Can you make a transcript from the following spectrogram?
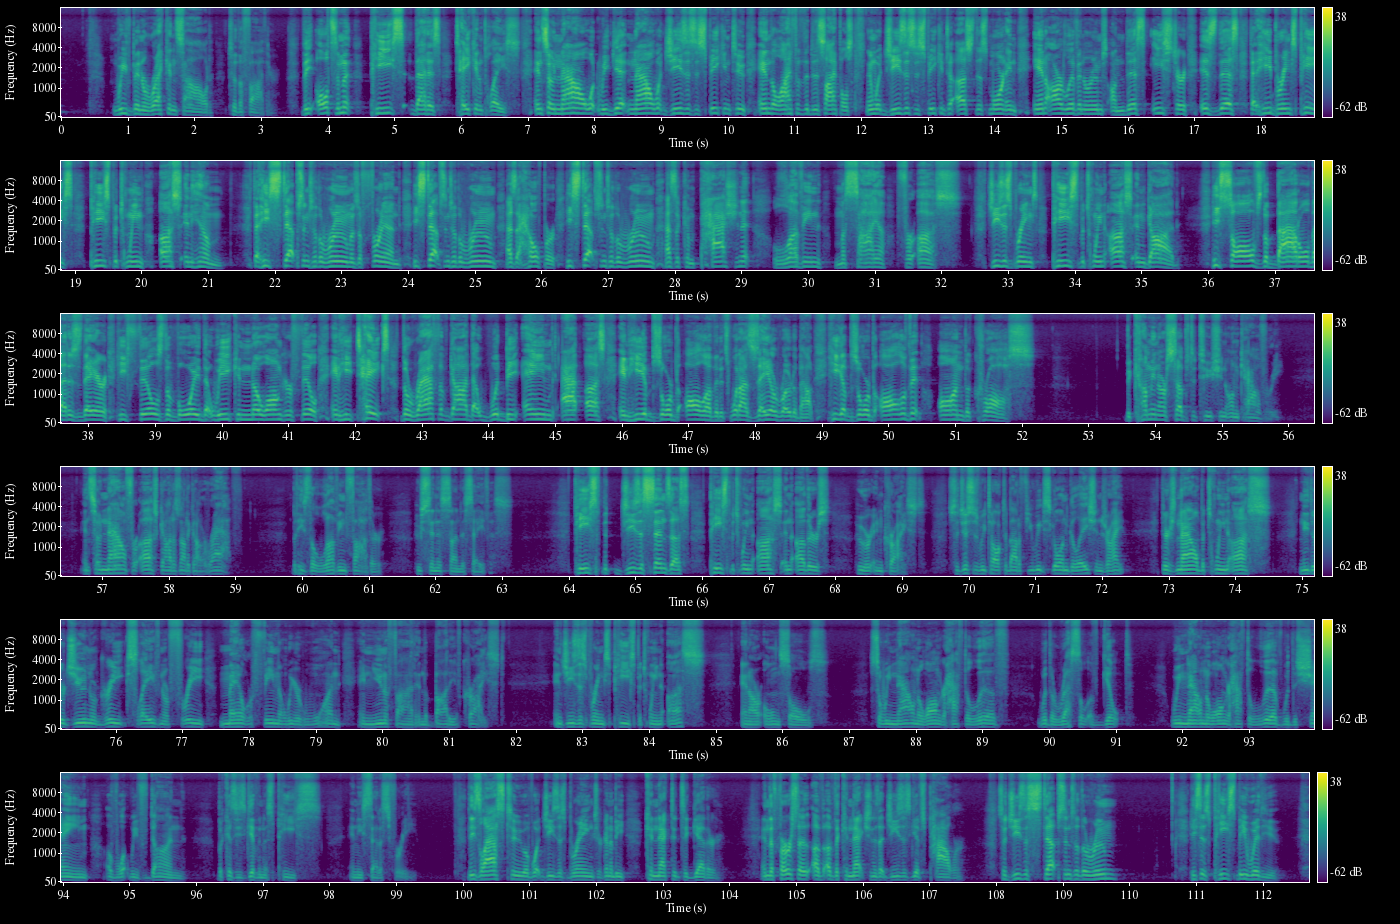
we've been reconciled to the Father. The ultimate peace that has taken place. And so now, what we get now, what Jesus is speaking to in the life of the disciples, and what Jesus is speaking to us this morning in our living rooms on this Easter is this that He brings peace, peace between us and Him. That he steps into the room as a friend. He steps into the room as a helper. He steps into the room as a compassionate, loving Messiah for us. Jesus brings peace between us and God. He solves the battle that is there. He fills the void that we can no longer fill. And He takes the wrath of God that would be aimed at us and He absorbed all of it. It's what Isaiah wrote about. He absorbed all of it on the cross, becoming our substitution on Calvary. And so now for us, God is not a God of wrath, but He's the loving Father who sent His Son to save us. Peace, Jesus sends us peace between us and others who are in Christ. So, just as we talked about a few weeks ago in Galatians, right? There's now between us neither Jew nor Greek, slave nor free, male or female. We are one and unified in the body of Christ. And Jesus brings peace between us and our own souls. So we now no longer have to live with the wrestle of guilt. We now no longer have to live with the shame of what we've done because He's given us peace and He set us free. These last two of what Jesus brings are going to be connected together. And the first of, of, of the connection is that Jesus gives power. So Jesus steps into the room. He says, Peace be with you.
